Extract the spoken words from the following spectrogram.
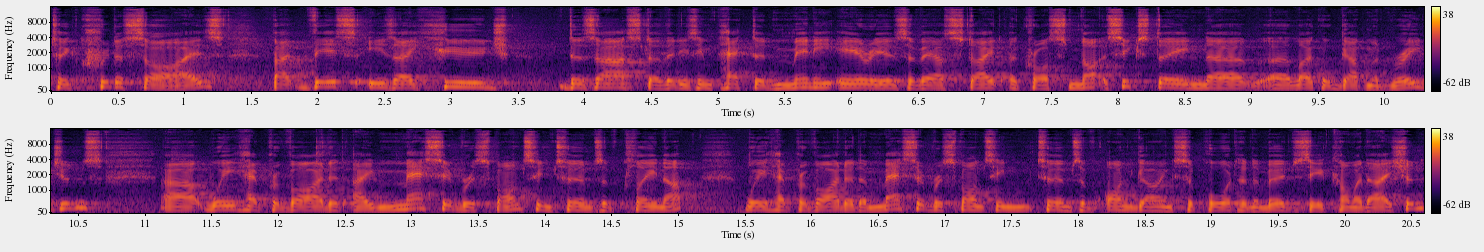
to criticise, but this is a huge disaster that has impacted many areas of our state across 16 uh, uh, local government regions. Uh, we have provided a massive response in terms of clean-up. We have provided a massive response in terms of ongoing support and emergency accommodation.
